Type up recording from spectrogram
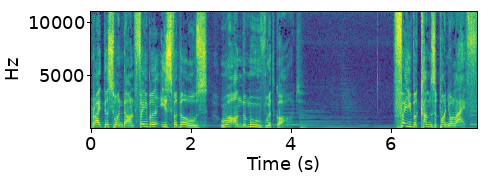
write this one down. Favor is for those who are on the move with God. Favor comes upon your life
